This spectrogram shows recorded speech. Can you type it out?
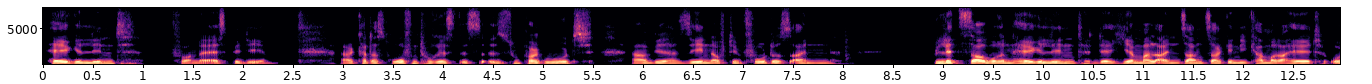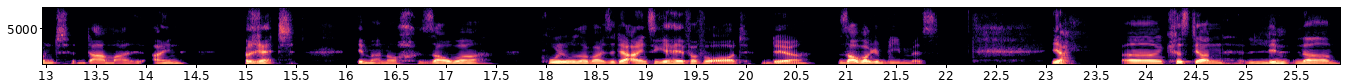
Helge Lind von der SPD. Ja, Katastrophentourist ist äh, super gut. Ja, wir sehen auf den Fotos einen blitzsauberen Helge Lind, der hier mal einen Sandsack in die Kamera hält und da mal ein Brett. Immer noch sauber. Kurioserweise der einzige Helfer vor Ort, der sauber geblieben ist. Ja, äh, Christian Lindner,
